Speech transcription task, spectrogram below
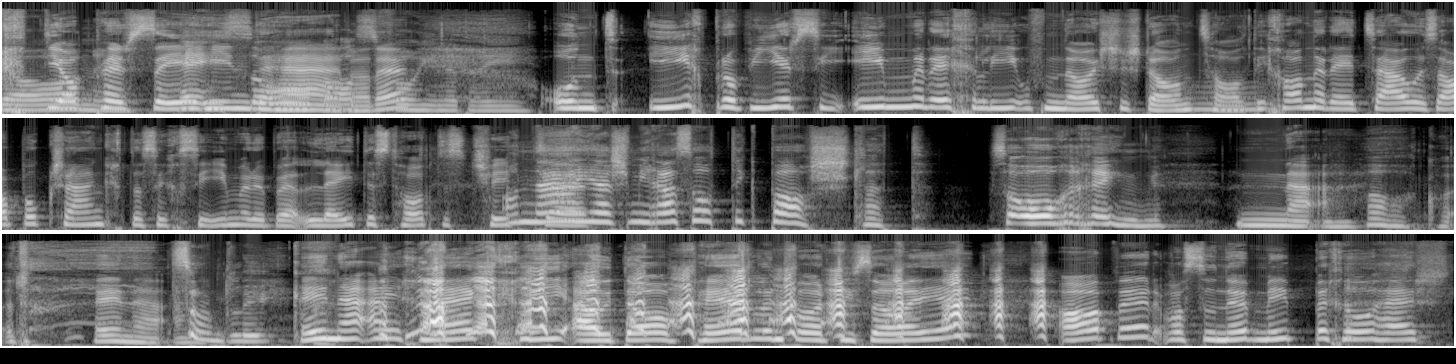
ja per se hey, hinterher, sowas oder? Und ich probiere sie immer ein bisschen auf dem neuesten Stand zu halten. Ich habe ihr jetzt auch ein Abo geschenkt, dass ich sie immer über latest hottest shit... Oh nein, äh, hast du mir auch so gebastelt? So Ohrring? Nein. Oh gut, Hey, nein. zum Glück. Hey, nein, ich merke auch da Perlen vor die Säue. Aber was du nicht mitbekommen hast,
